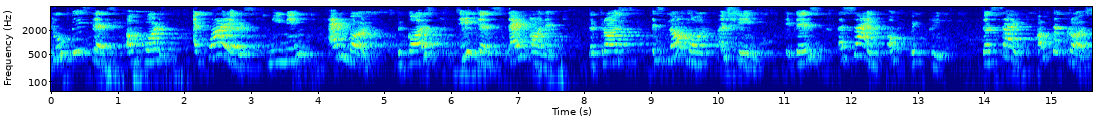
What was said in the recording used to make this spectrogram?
two pieces of wood acquires meaning and worth because Jesus died on it. The cross is no more a shame. It is a sign of victory. The sight of the cross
